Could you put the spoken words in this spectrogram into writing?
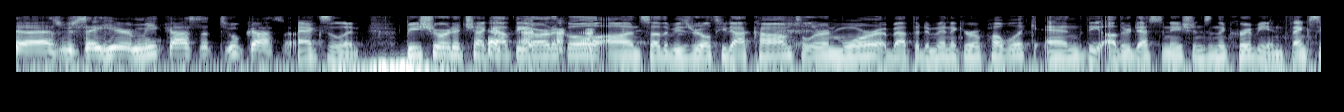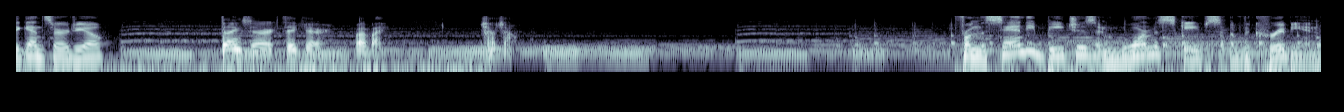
Uh, as we say here, mi casa, tu casa. Excellent. Be sure to check out the article on sotheby'srealty.com to learn more about the Dominican Republic and the other destinations in the Caribbean. Thanks again, Sergio. Thanks, Eric. Take care. Bye bye. Ciao, ciao. From the sandy beaches and warm escapes of the Caribbean,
